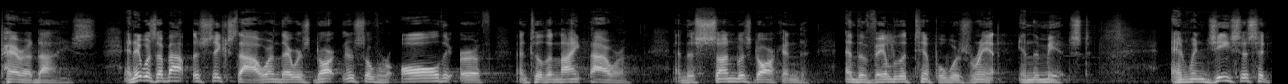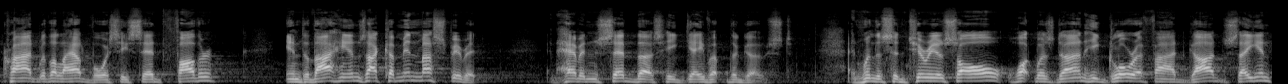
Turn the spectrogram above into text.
paradise. And it was about the sixth hour, and there was darkness over all the earth until the ninth hour and the sun was darkened, and the veil of the temple was rent in the midst. And when Jesus had cried with a loud voice, he said, Father, into thy hands I commend my spirit. And having said thus, he gave up the ghost. And when the centurion saw what was done, he glorified God, saying,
